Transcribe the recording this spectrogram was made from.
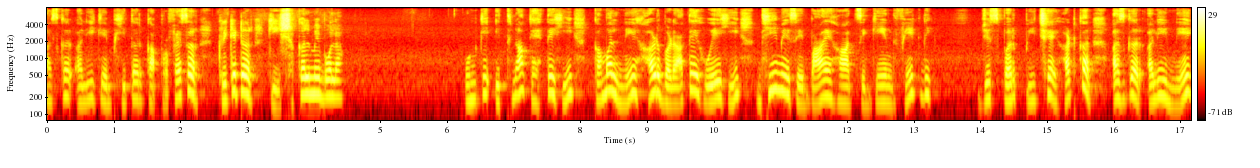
असगर अली के भीतर का प्रोफेसर क्रिकेटर की शक्ल में बोला, उनके इतना कहते ही कमल ने हड़बड़ाते हुए ही धीमे से बाएँ हाथ से गेंद फेंक दी, जिस पर पीछे हटकर असगर अली ने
